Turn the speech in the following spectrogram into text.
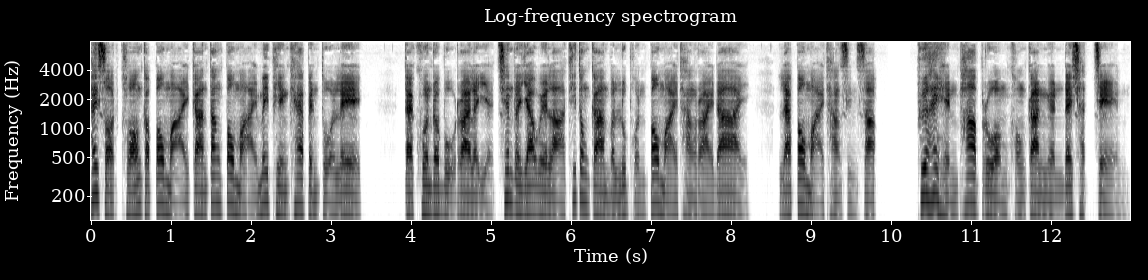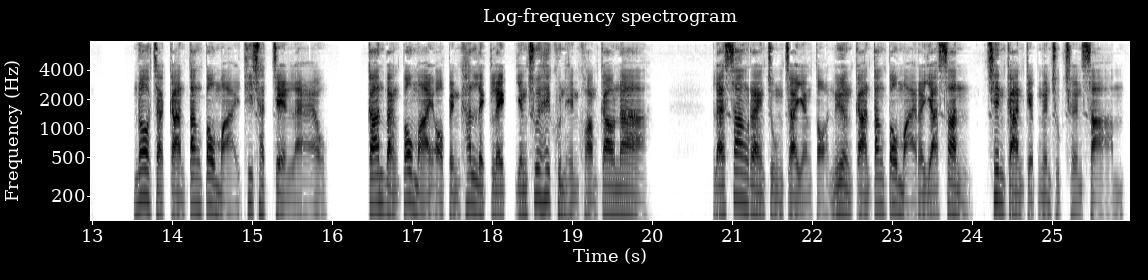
ให้สอดคล้องกับเป้าหมายการตั้งเป้าหมายไม่เพียงแค่เป็นตัวเลข แต่ควรระบุรายละเอียดเช่นระยะเวลาที่ต้องการบรรลุผลเป้าหมายทางรายได้ และเป้าหมายทางสินทรัพย์ เพื่อให้เห็นภาพรวมของการเงินได้ชัดเจน นอกจากการตั้งเป้าหมายที่ชัดเจนแล้ว การแบ่งเป้าหมายออกเป็นขั้นเล็กๆ ยังช่วยให้คุณเห็นความก้าวหน้า และสร้างแรงจูงใจอย่างต่อเนื่องการตั้งเป้าหมายระยะสั้น เช่น การเก็บเงินฉุกเฉิน 3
